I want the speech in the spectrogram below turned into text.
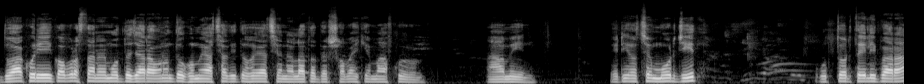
দোয়া করি এই কবরস্থানের মধ্যে যারা অনন্ত ঘুমে আচ্ছাদিত হয়ে আছেন, আল্লাহ তাদের সবাইকে মাফ করুন। আমিন। এটি হচ্ছে মসজিদ, উত্তর তেলিপাড়া,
